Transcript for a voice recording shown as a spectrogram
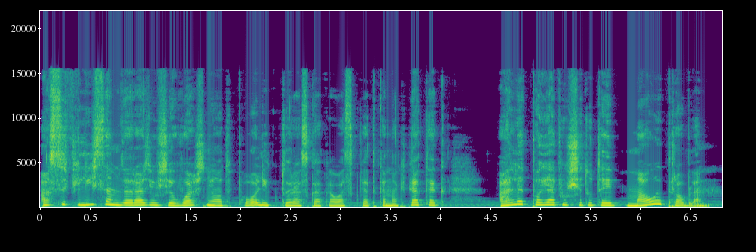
a syfilisem zaraził się właśnie od Poli, która skakała z kwiatka na kwiatek, ale pojawił się tutaj mały problem –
